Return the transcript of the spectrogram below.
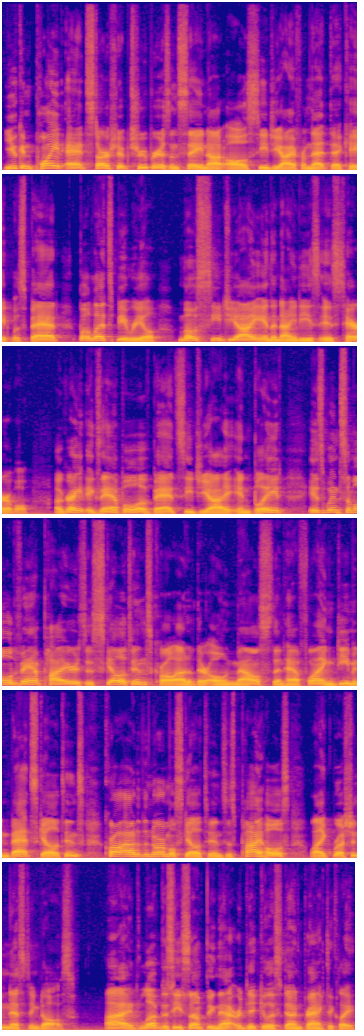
You can point at Starship Troopers and say not all CGI from that decade was bad, but let's be real most CGI in the 90s is terrible. A great example of bad CGI in Blade is when some old vampires as skeletons crawl out of their own mouths, then have flying demon bat skeletons crawl out of the normal skeletons as pie holes like Russian nesting dolls. I'd love to see something that ridiculous done practically.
